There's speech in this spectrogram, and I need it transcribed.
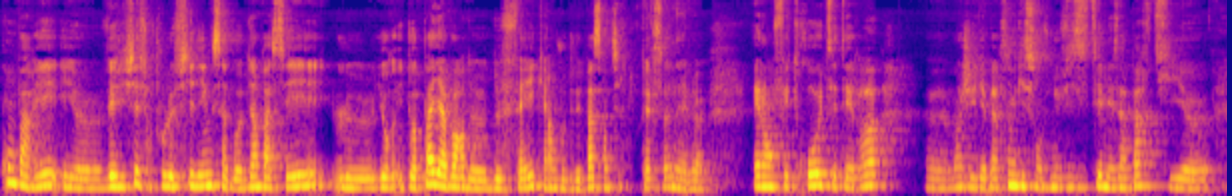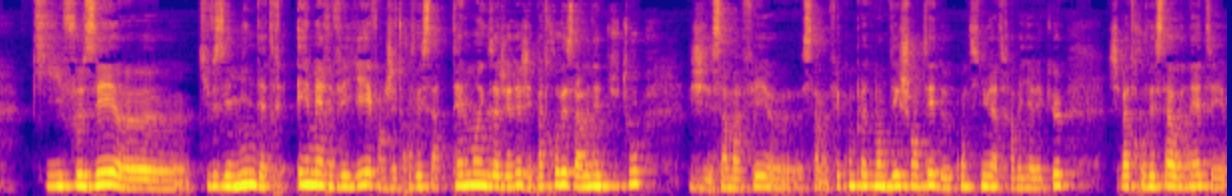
comparer et euh, vérifier surtout le feeling, ça doit bien passer. Il ne doit pas y avoir de, fake, hein, vous ne devez pas sentir qu'une personne, elle, elle en fait trop, etc. Euh, moi, j'ai eu des personnes qui sont venues visiter mes apparts qui, euh, qui, faisaient, qui faisaient mine d'être émerveillées. Enfin, j'ai trouvé ça tellement exagéré, j'ai pas trouvé ça honnête du tout. Ça m'a fait, ça m'a fait complètement déchanter de continuer à travailler avec eux. J'ai pas trouvé ça honnête et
